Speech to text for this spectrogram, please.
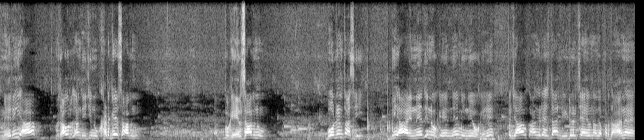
ਮੇਰੀ ਆਪ ਰਾਹੁਲ ਗਾਂਧੀ ਜੀ ਨੂੰ, ਖੜਗੇ ਸਾਹਿਬ ਨੂੰ ਬਘੇਲ ਸਾਹਿਬ ਨੂੰ ਬੋਲਣ ਤਾਂ ਸਹੀ। ਵੀ ਆ ਇੰਨੇ ਦਿਨ ਹੋ ਗਏ, ਇੰਨੇ ਮਹੀਨੇ ਹੋ ਗਏ, ਪੰਜਾਬ ਕਾਂਗਰਸ ਦਾ ਲੀਡਰ ਚਾਹੇ ਉਹਨਾਂ ਦਾ ਪ੍ਰਧਾਨ ਹੈ,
